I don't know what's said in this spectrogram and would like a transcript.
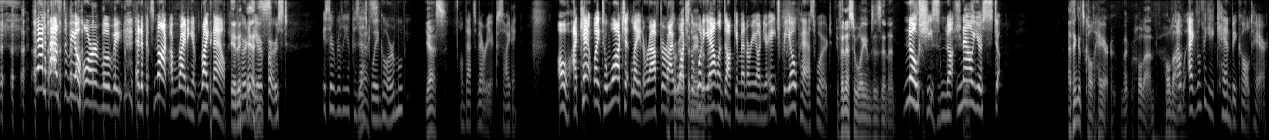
for- that has to be a horror movie. And if it's not, I'm writing it right now. It you heard it here first. Is there really a possessed Yes. wig horror movie? Yes. Oh, that's very exciting. Oh, I can't wait to watch it later after I I, watch the the, Woody. Allen documentary on your HBO password. Vanessa Williams is in it. No, she's not. now is. you're st- I think it's called hair. Hold on. Hold on. I don't think it can be called hair.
